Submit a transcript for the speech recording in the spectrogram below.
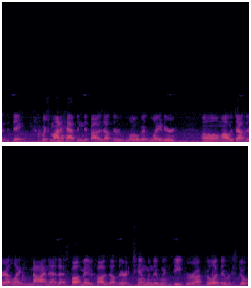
of the day. Which might have happened if I was out there a little bit later. Um, I was out there at like 9 at that spot. Maybe if I was out there at 10 when they went deeper, I feel like they were still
